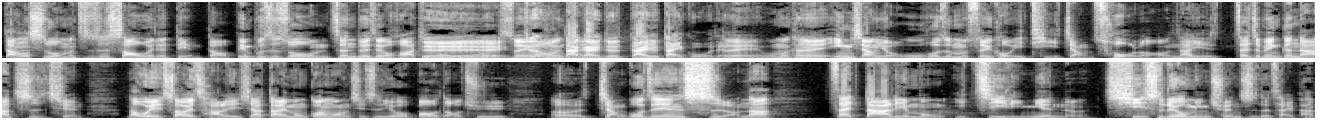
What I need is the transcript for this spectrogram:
当时我们只是稍微的点到，并不是说我们针对这个话题来聊。对对对，所以我们大概就大概就带过这样。对，我们可能印象有误，或者我们随口一提讲错了哦，那也在这边跟大家致歉。那我也稍微查了一下，大联盟官网其实也有报道去呃讲过这件事啊。那在大联盟一季里面呢，七十六名全职的裁判，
